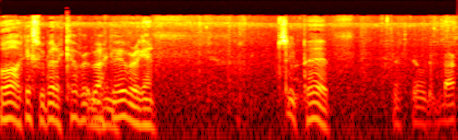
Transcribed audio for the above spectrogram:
Well, I guess we better cover it back Mhm. over again. Superb. Let's build it back.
